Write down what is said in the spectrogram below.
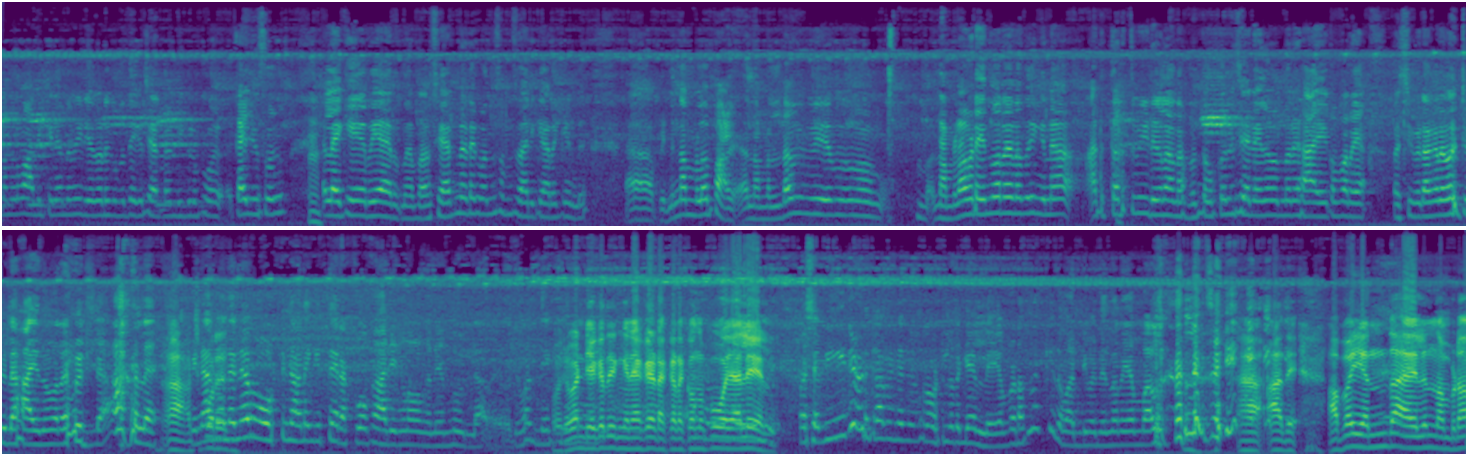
നമുക്ക് വീഡിയോ കൊടുക്കുമ്പോഴത്തേക്ക് ചേട്ടൻ കഴിഞ്ഞ ദിവസം ലൈക്ക് ഏറിയായിരുന്നു അപ്പൊ ചേട്ടൻ ഇടയ്ക്ക് വന്ന് സംസാരിക്കാറൊക്കെ ഉണ്ട്. പിന്നെ നമ്മൾ നമ്മളുടെ നമ്മളവിടെ എന്ന് പറയണത് ഇങ്ങനെ അടുത്തടുത്ത് വീടുകളാണ്. അപ്പൊ നമുക്കൊരു ജനത വന്നൊരു ഹായ് ഒക്കെ പറയാം. പക്ഷെ ഇവിടെ അങ്ങനെ പറ്റൂല. ഹായ് എന്ന് പറയാൻ പറ്റില്ല. അല്ലെ? പിന്നെ അതുപോലെ തന്നെ റോട്ടിലാണെങ്കിൽ തിരക്കോ കാര്യങ്ങളോ അങ്ങനെയൊന്നും ഇല്ല. ഒരു വണ്ടി ഒരു വണ്ടിയൊക്കെ ഇങ്ങനെയൊക്കെ ഇടക്കിടക്ക് ഒന്ന് പോയാലേ പക്ഷെ വീഡിയോ എടുക്കാൻ വേണ്ടി റോട്ടിലിറങ്ങിയല്ലേ എവിടെ നിന്നൊക്കെയാണ് വണ്ടി വന്നെന്ന് അറിയാൻ പാടില്ല. അതെ. അപ്പൊ എന്തായാലും നമ്മുടെ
